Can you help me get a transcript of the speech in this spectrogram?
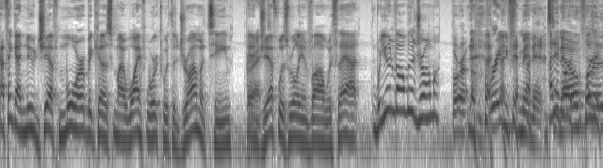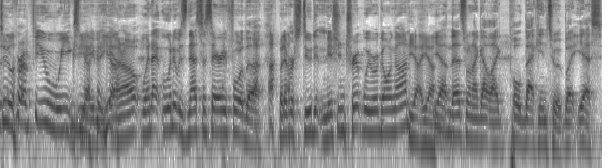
I think I knew Jeff more because my wife worked with the drama team, and Correct. Jeff was really involved with that. Were you involved with the drama? For a brief minute, I you didn't know- know, for, a, too- for a few weeks, Yeah, maybe. yeah. You know, when I, when it was necessary for the whatever student mission trip we were going on. Yeah, yeah. yeah. That's when I got like pulled back into it. But yes,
